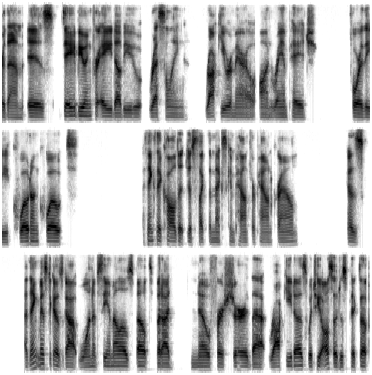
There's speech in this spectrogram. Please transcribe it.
for them is debuting for AEW wrestling Rocky Romero on Rampage for the quote unquote I think they called it just like the Mexican pound for pound crown. Because I think Mystico's got one of CMLL's belts, but I know for sure that Rocky does, which he also just picked up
